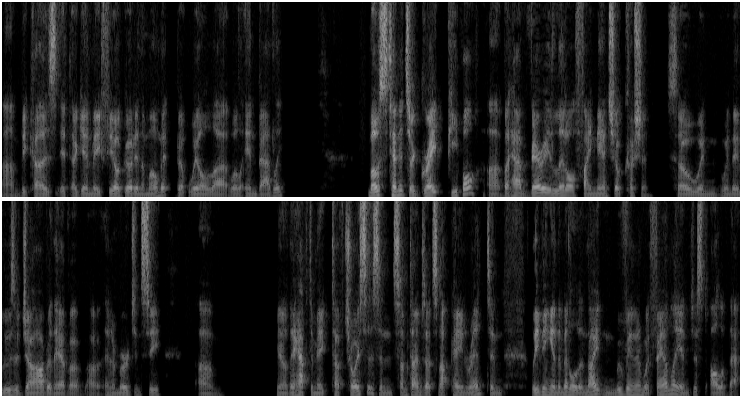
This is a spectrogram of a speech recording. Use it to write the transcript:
um, because it again may feel good in the moment, but will uh, will end badly. Most tenants are great people, uh, but have very little financial cushion. So when when they lose a job or they have a, a an emergency, um, you know they have to make tough choices and sometimes that's not paying rent and leaving in the middle of the night and moving in with family and just all of that.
